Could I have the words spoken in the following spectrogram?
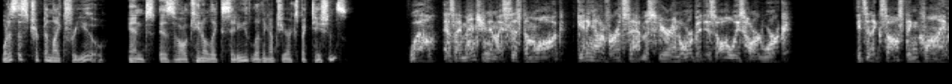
What has this trip been like for you? And is Volcano Lake City living up to your expectations? Well, as I mentioned in my system log, getting out of Earth's atmosphere and orbit is always hard work. It's an exhausting climb.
